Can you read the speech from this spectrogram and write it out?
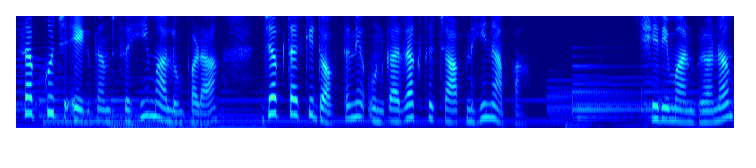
सब कुछ एकदम सही मालूम पड़ा, जब तक कि डॉक्टर ने उनका रक्तचाप नहीं नापा। श्रीमान ब्रनम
